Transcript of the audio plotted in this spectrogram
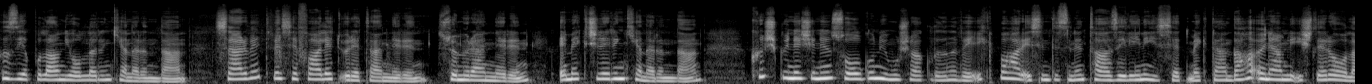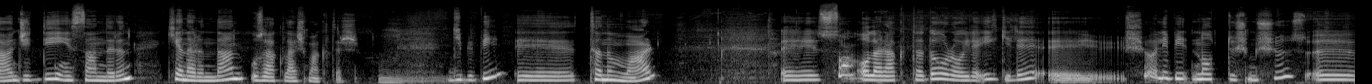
hız yapılan yolların kenarından, servet ve sefalet üretenlerin, sömürenlerin, emekçilerin kenarından, kış güneşinin solgun yumuşaklığını ve ilkbahar esintisinin tazeliğini hissetmekten daha önemli işleri olan ciddi insanların kenarından uzaklaşmaktır. Gibi bir e, tanım var. E, son olarak da Doğru ile ilgili e, şöyle bir not düşmüşüz. E,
